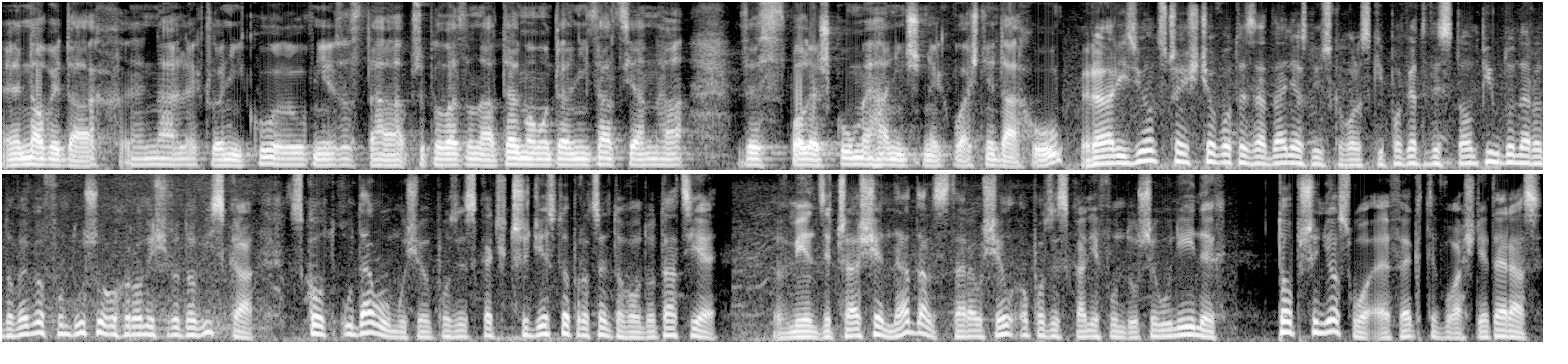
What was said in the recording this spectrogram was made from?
e, nowy dach e, na elektroniku. Również została przeprowadzona termomodernizacja na zespole szkół mechanicznych właśnie dachu. Realizując częściowo te zadania, Zduńskowolski Powiat wystąpił do Narodowego Funduszu Ochrony Środowiska, skąd udało mu się pozyskać 30% dotację. W międzyczasie nadal starał się o pozyskanie funduszy unijnych. To przyniosło efekt właśnie teraz.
